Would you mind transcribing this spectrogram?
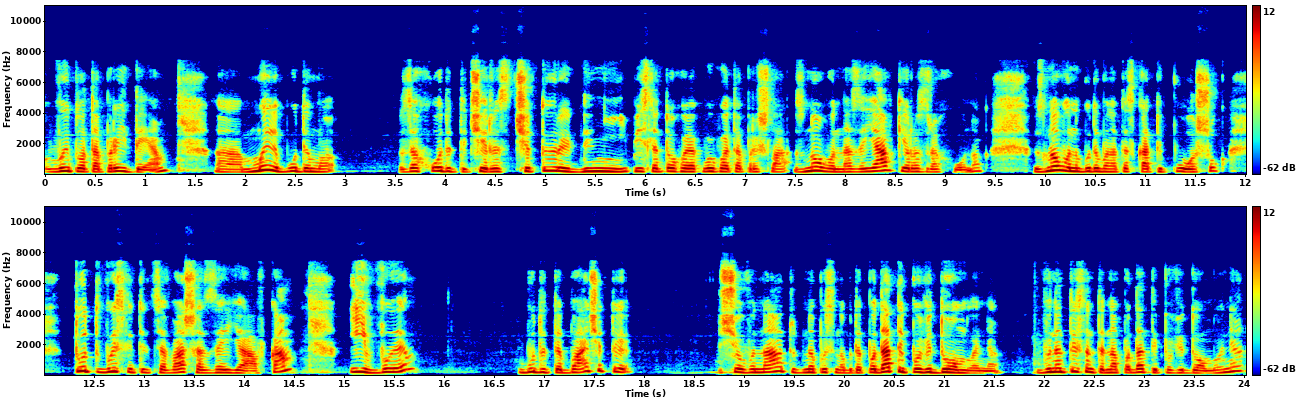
виплата прийде, ми будемо заходити через 4 дні після того, як виплата прийшла, знову на заявки розрахунок, знову ми будемо натискати пошук. Тут висвітиться ваша заявка, і ви будете бачити, що вона тут написано буде подати повідомлення. Ви натиснете на подати повідомлення,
